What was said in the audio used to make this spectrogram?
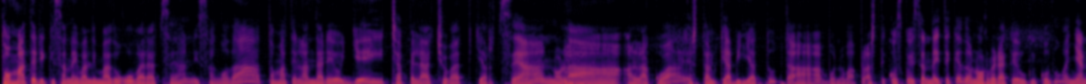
tomaterik izan nahi baldin badugu baratzean, izango da, tomate landare hoiei txapelatxo bat jartzea, nola alakoa, estalkia bilatu, eta, bueno, ba, plastikozko izan daiteke, edo norberak edukiko du, baina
